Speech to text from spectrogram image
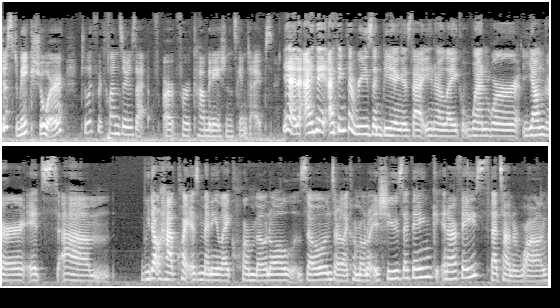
just make sure to look for cleansers that are for combination skin types. Yeah, and I think I think the reason being is that you know, like when we're younger, it's um, we don't have quite as many like hormonal zones or like hormonal issues. I think in our face. That sounded wrong.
